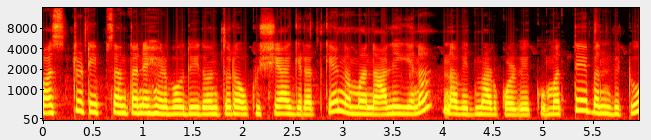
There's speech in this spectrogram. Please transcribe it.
ಫಸ್ಟ್ ಟಿಪ್ಸ್ ಅಂತಲೇ ಹೇಳ್ಬೋದು, ಇದಂತೂ ನಾವು ಖುಷಿಯಾಗಿರೋದಕ್ಕೆ ನಮ್ಮ ನಾಲಿಗೆನ ನಾವು ಇದು ಮಾಡ್ಕೊಳ್ಬೇಕು. ಮತ್ತೆ ಬಂದುಬಿಟ್ಟು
